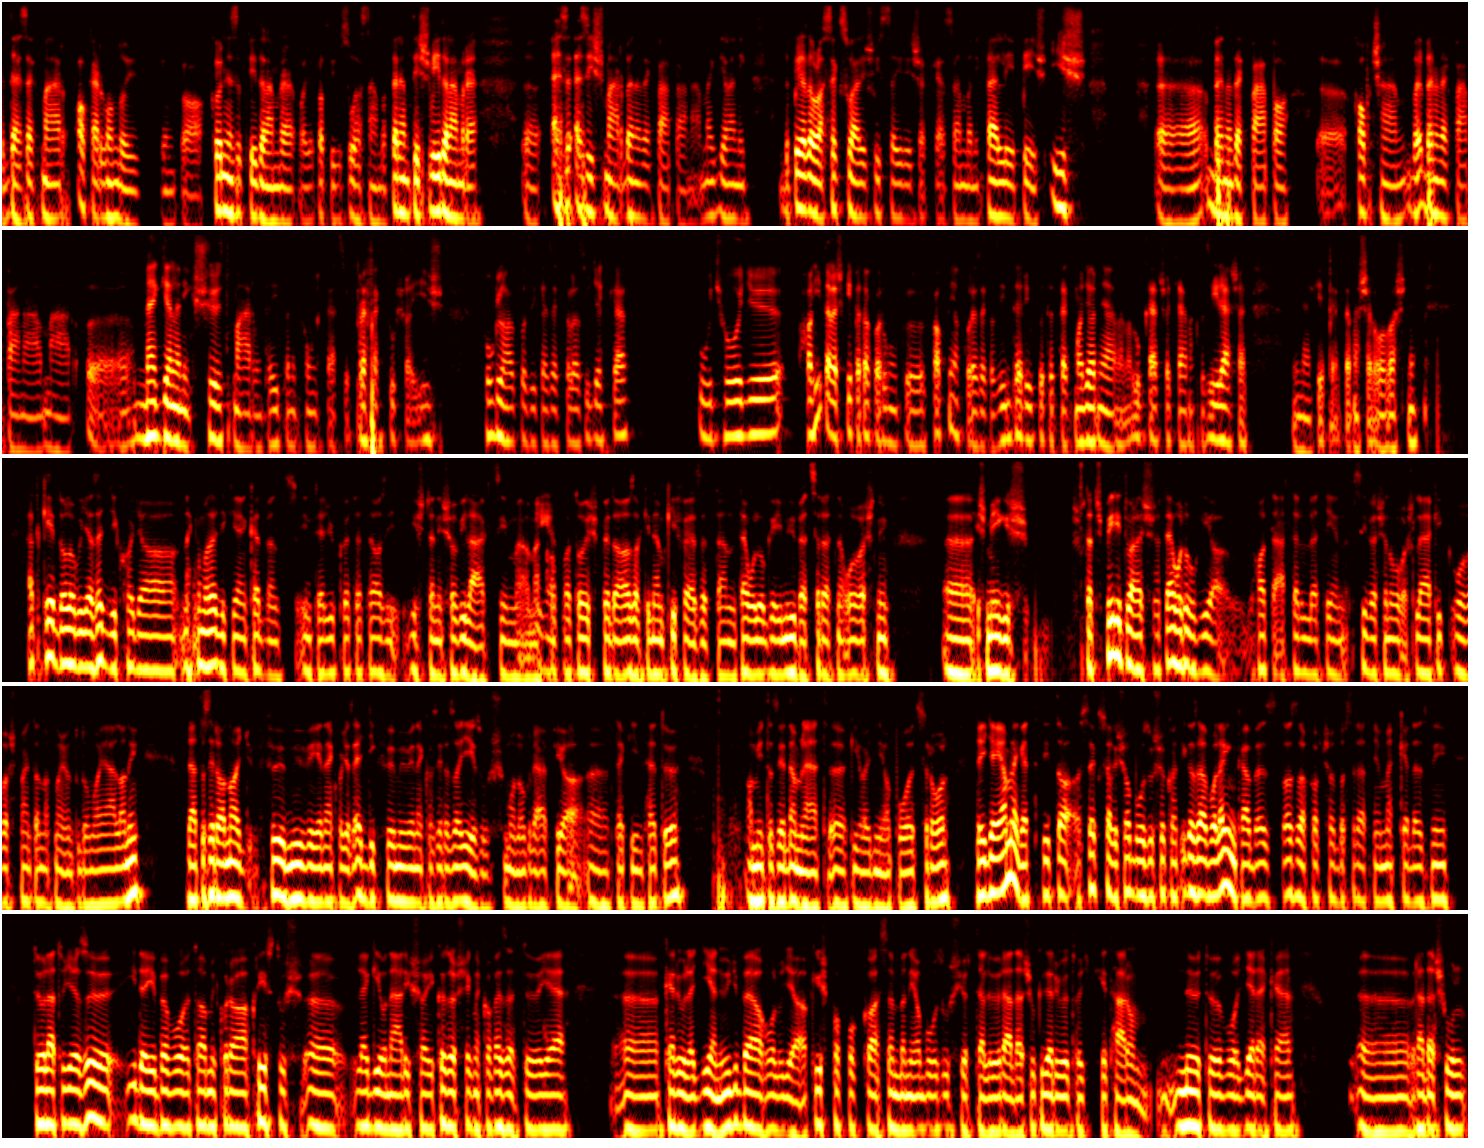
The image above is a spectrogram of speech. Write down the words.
De ezek már akár gondoljunk a környezetvédelemre, vagy a katolikus szóhasználatban teremtésvédelemre, ez, ez is már Benedek pápánál megjelenik, de például a szexuális visszaélésekkel szembeni fellépés is Benedek pápa kapcsán, Benedek pápánál már megjelenik, sőt már, mint a hittani kommunikáció prefektusa is foglalkozik ezekkel az ügyekkel. Úgyhogy ha hiteles képet akarunk kapni, akkor ezek az interjúkötetek magyar nyelven a Lukács atyának az írását mindenképp érdemes elolvasni. Hát két dolog, ugye az egyik, hogy a, nekem az egyik ilyen kedvenc interjú kötete az Isten és a világ címmel megkapható, és például az, aki nem kifejezetten teológiai művet szeretne olvasni, és mégis tehát spirituális és a teológia határterületén szívesen olvas lelki olvasmányt, annak nagyon tudom ajánlani de hát azért a nagy főművének, vagy az egyik főművének azért az a Jézus monográfia tekinthető, amit azért nem lehet kihagyni a polcról. De ugye emlegetted itt a, a szexuális abózusokat, igazából leginkább ezt azzal kapcsolatban szeretném megkérdezni tőled, hogy az ő idejében volt, amikor a Krisztus legionárisai közösségnek a vezetője kerül egy ilyen ügybe, ahol ugye a kispapokkal szembeni abózus jött elő, ráadásul kiderült, hogy két-három nőtől volt gyereke, ráadásul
